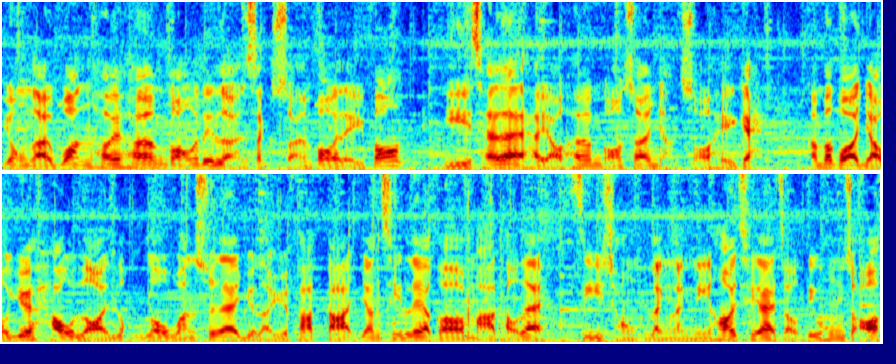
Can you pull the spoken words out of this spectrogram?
用嚟運去香港嗰啲糧食上貨嘅地方，而且咧係由香港商人所起嘅。咁不過由於後來陸路運輸咧越嚟越發達，因此呢一個碼頭咧，自從零零年開始咧就丟空咗。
